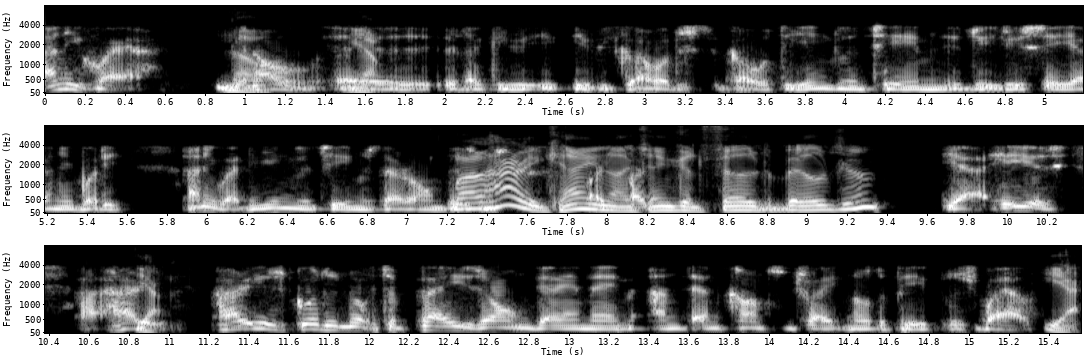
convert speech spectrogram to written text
Anywhere. No. You know, yep. uh, like if, if you go go with the England team, did you see anybody? Anyway, the England team is their own. Business. Well, Harry Kane, I, I, I think, had filled the bill, Jim. Yeah, he is. Uh, Harry, yeah. Harry is good enough to play his own game and then concentrate on other people as well. Yeah.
